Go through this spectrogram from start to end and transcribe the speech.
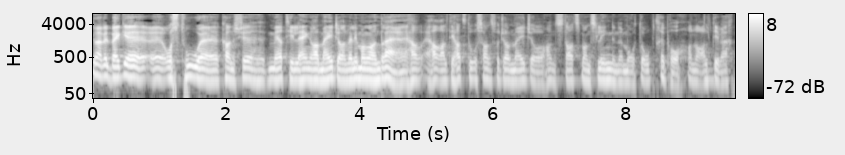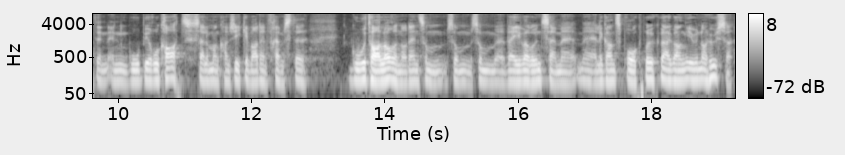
nå er vel begge eh, oss to eh, kanskje mer tilhengere av Major enn veldig mange andre. Jeg har, jeg har alltid hatt stor sans for John Major og hans statsmannslignende måte å opptre på. Han har alltid vært en, en god byråkrat, selv om han kanskje ikke var den fremste gode taleren og den som, som, som veiver rundt seg med, med elegant språkbruk hver gang i Underhuset.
